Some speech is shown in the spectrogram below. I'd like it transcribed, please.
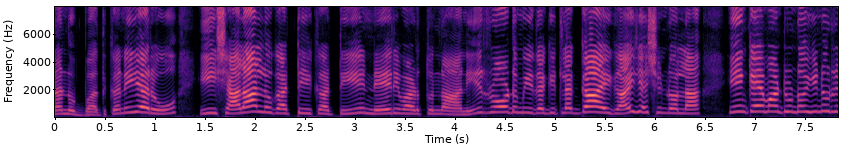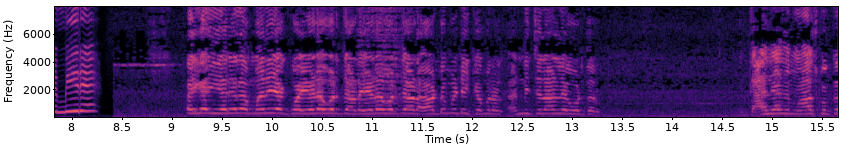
నన్ను బతకనియ్యరు. ఈ శలాళ్ళు గట్టి కట్టి నేరి పడుతున్నా అని రోడ్డు మీద గిట్ల గాయ గాయ చేసిండోల్లా ఇంకేమంటుండో ఇనుర్రి మీరే? పైగా ఈ ఏరియాలో మరీ ఎక్కువ ఎడబడతాడు ఎడబడతాడు. ఆటోమేటిక్ కెమెరాలు అన్ని చిలాన్లే కొడతారు. కాలేదు మాస్క్ ఒక్క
